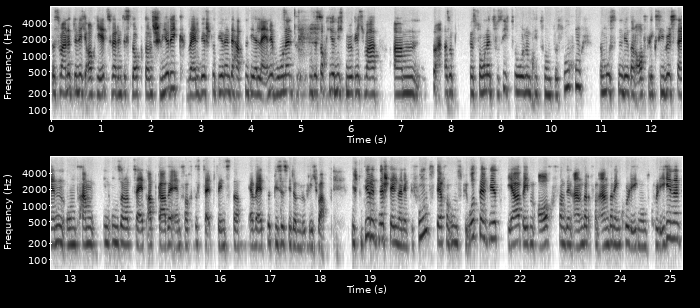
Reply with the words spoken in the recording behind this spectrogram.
Das war natürlich auch jetzt während des Lockdowns schwierig, weil wir Studierende hatten, die alleine wohnen und es auch hier nicht möglich war, ähm, also Personen zu sich zu holen, um die zu untersuchen. Da mussten wir dann auch flexibel sein und haben in unserer Zeitabgabe einfach das Zeitfenster erweitert, bis es wieder möglich war. Die Studierenden erstellen einen Befund, der von uns beurteilt wird, der aber eben auch von, den anderen, von anderen Kollegen und Kolleginnen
